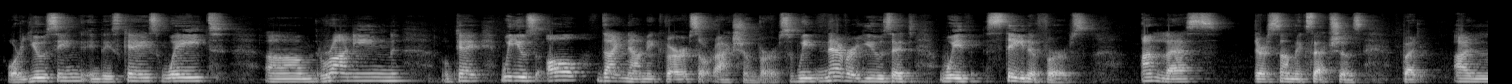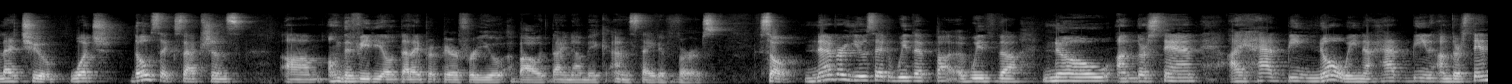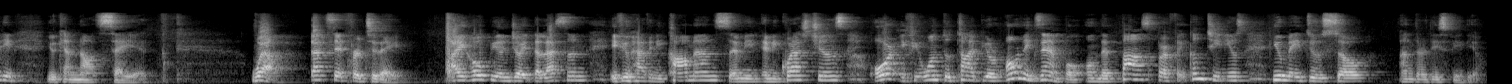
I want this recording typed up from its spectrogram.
or using, in this case, wait, um, running, okay? We use all dynamic verbs or action verbs. We never use it with stative verbs, unless there are some exceptions, but I'll let you watch those exceptions um, on the video that I prepare for you about dynamic and stative verbs. So never use it with the, with understand. I had been knowing, I had been understanding. You cannot say it. Well, that's it for today. I hope you enjoyed the lesson. If you have any comments, I mean, any questions, or if you want to type your own example on the past perfect continuous, you may do so under this video.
